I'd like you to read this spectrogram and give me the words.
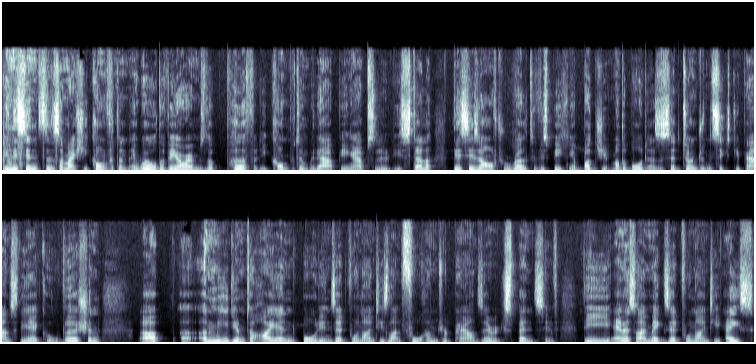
In this instance, I'm actually confident they will. The VRMs look perfectly competent without being absolutely stellar. This is, after all, relatively speaking, a budget motherboard. As I said, £260 for the air-cooled version. Uh, a medium to high end board in Z490 is like £400. They're expensive. The MSI Meg Z490 Ace,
